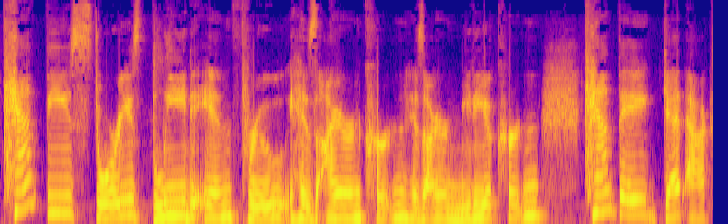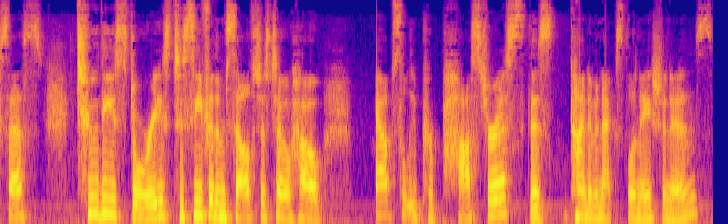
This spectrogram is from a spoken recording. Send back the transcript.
Can't these stories bleed in through his iron curtain, his iron media curtain? Can't they get access to these stories to see for themselves just how, how absolutely preposterous this kind of an explanation is?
